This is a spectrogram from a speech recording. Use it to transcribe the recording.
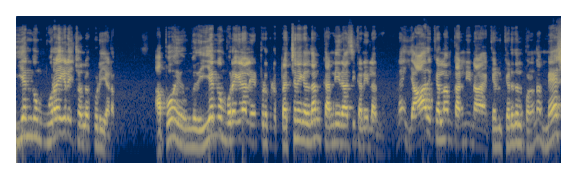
இயங்கும் முறைகளை சொல்லக்கூடிய இடம். அப்போ உங்கள் இயங்கும் முறைகளால் ஏற்படக்கூடிய பிரச்சனைகள் தான் கன்னி ராசி கன்னி லக்னம். யாருக்கெல்லாம் கண்ணி நான் கெடுதல் பண்ணணும்னா மேஷ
